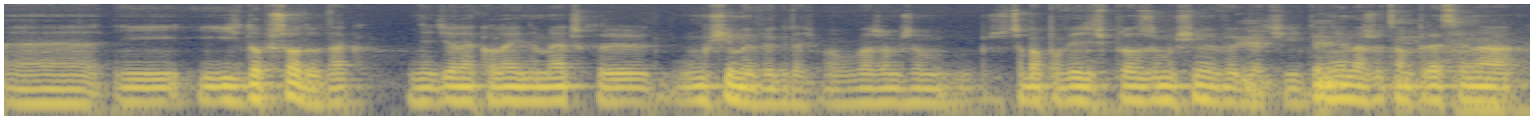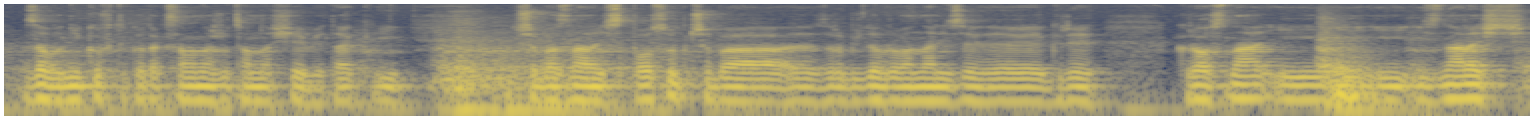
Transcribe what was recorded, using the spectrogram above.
e, i, i iść do przodu, tak? W niedzielę kolejny mecz, który musimy wygrać, bo uważam, że, trzeba powiedzieć wprost, że musimy wygrać i to nie narzucam presję na zawodników, tylko tak samo narzucam na siebie, tak? I trzeba znaleźć sposób, trzeba e, zrobić dobrą analizę gry Krosna i, i, i znaleźć,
